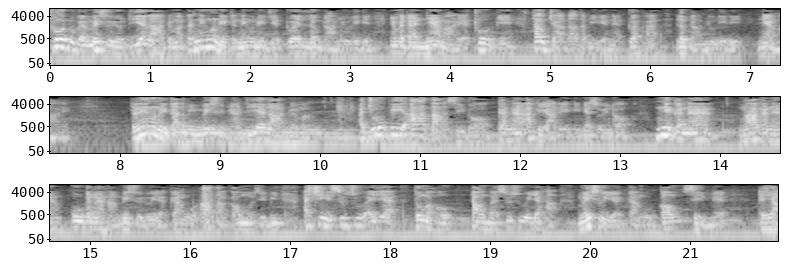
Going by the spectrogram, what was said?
ထို့တူပဲမိတ်ဆွေတို့ဒီရက်လာအတွင်းမှာတနင်္ဂနွေတနင်္ဂနွေချင်းတွဲလောက်တာမျိုးလေးတွေအင်မတန်ညံ့ပါတယ်ထို့အပြင်တောက်ကြတာသမီးတွေနဲ့တွဲဖက်လောက်တာမျိုးလေးတွေညံ့ပါတယ်တနင်္ဂနွေသားသမီးမိတ်ဆွေများဒီရက်လာအတွင်းမှာအ ကျိုးပေးအားသာစီသောကဏ္ဍအက္ခရာတွေအနေနဲ့ဆိုရင်တော့နှစ်ကဏ္ဍငါးကဏ္ဍကိုးကဏ္ဍဟာမိတ်ဆွေတို့ရဲ့ကံကိုအားသာကောင်းမွန်စေပြီးအရှိဆုစုအရက်သို့မဟုတ်တောင်ပဲဆုစုအရက်ဟာမိတ်ဆွေရဲ့ကံကိုကောင်းစေမဲ့အရာ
